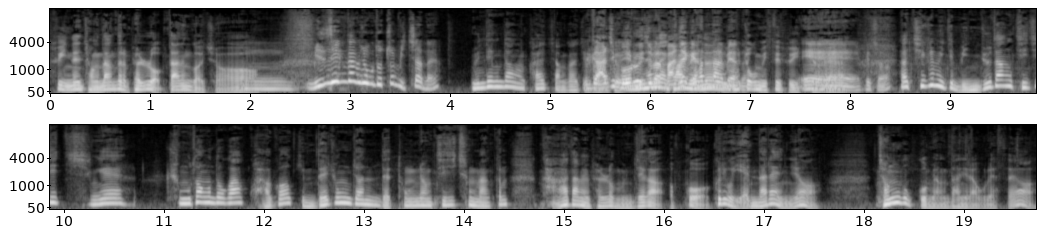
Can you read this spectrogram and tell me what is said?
수 있는 정당들은 별로 없다는 거죠. 음, 민생당 정도 좀 있지 않아요? 민생당은 갈지 안 갈지. 그러니까 아직. 모르지만 만약에. 뭐 조금 있을 수 있죠. 예, 네. 그죠. 그러니까 지금 이제 민주당 지지층의 충성도가 과거 김대중 전 대통령 지지층만큼 강하다면 별로 문제가 없고 그리고 옛날에는요 전국구 명단이라고 그랬어요.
